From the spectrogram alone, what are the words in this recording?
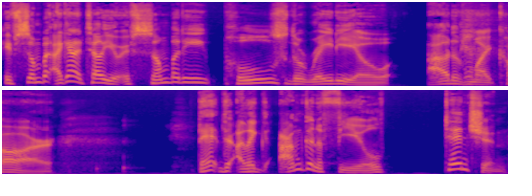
If somebody, I gotta tell you, if somebody pulls the radio out of my car, that I like, I'm gonna feel tension.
